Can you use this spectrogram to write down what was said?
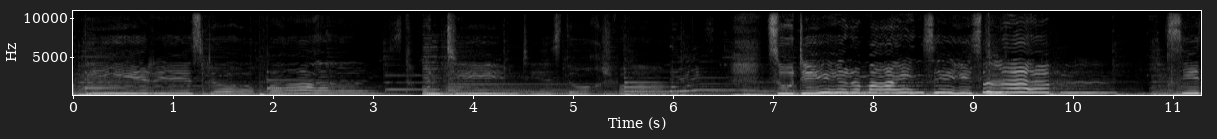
Papier ist doch weiß und Tint ist doch schwarz. Zu dir mein sie's Leben, sieh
